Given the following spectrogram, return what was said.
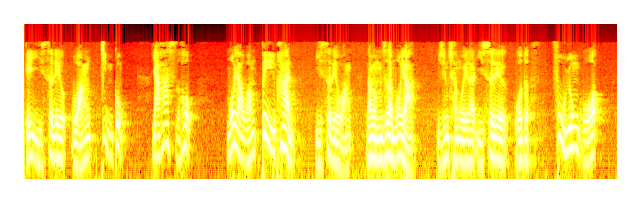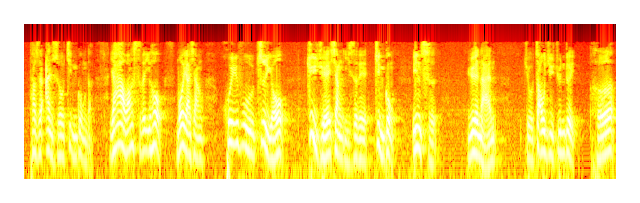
给以色列王进贡。亚哈死后，摩亚王背叛以色列王。那么我们知道，摩亚已经成为了以色列国的附庸国，他是按时候进贡的。亚哈王死了以后，摩亚想恢复自由，拒绝向以色列进贡。因此，约南就召集军队和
